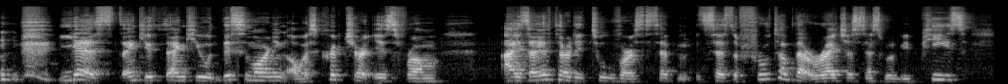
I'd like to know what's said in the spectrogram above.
yes, thank you. Thank you. This morning, our scripture is from Isaiah 32, verse 7. It says, The fruit of that righteousness will be peace,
